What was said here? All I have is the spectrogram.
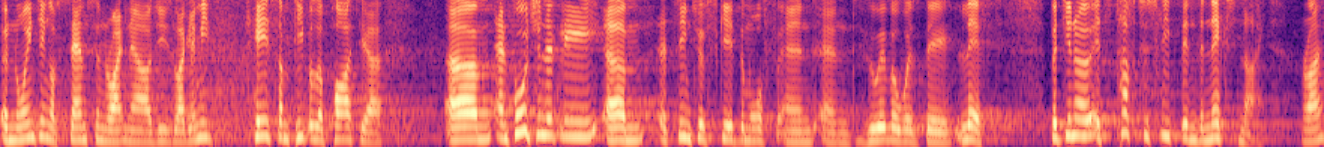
anointing of Samson right now. Jesus, like, let me tear some people apart here. Um, and fortunately, um, it seemed to have scared them off and, and whoever was there left. But you know, it's tough to sleep then the next night, right?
